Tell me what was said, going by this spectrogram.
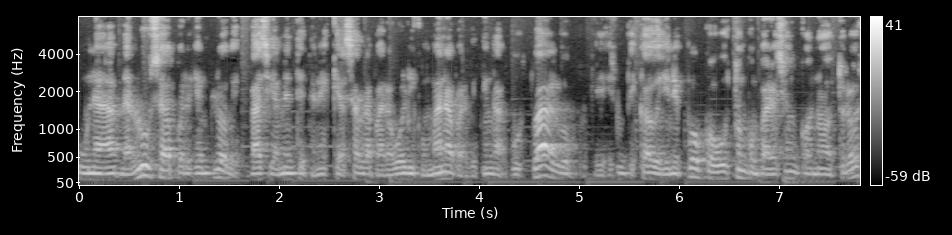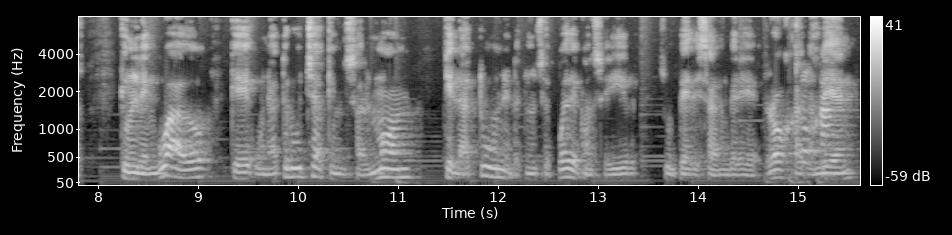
una merluza, por ejemplo, que básicamente tenés que hacerla parabólica humana para que tenga gusto a algo, porque es un pescado que tiene poco gusto en comparación con otros, que un lenguado, que una trucha, que un salmón, que el atún, el atún se puede conseguir, es un pez de sangre roja, Roja. también,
